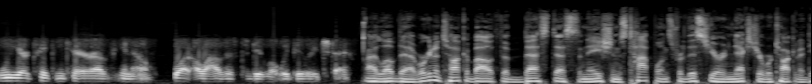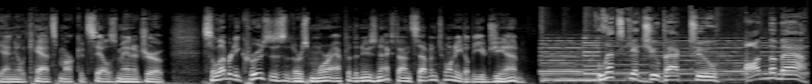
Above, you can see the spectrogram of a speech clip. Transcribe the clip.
we are taking care of, you know, what allows us to do what we do each day. I love that. We're going to talk about the best destinations, top ones for this year and next year. We're talking to Daniel Katz, market sales manager of Celebrity Cruises. There's more after the news next on 720 WGN. Let's get you back to On the Map.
